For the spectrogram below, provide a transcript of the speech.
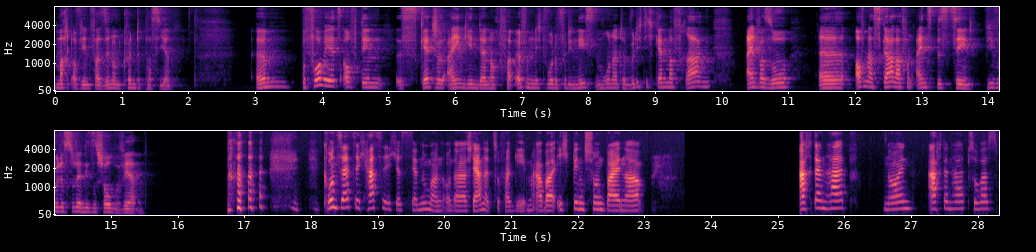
Macht auf jeden Fall Sinn und könnte passieren. Ähm, bevor wir jetzt auf den Schedule eingehen, der noch veröffentlicht wurde für die nächsten Monate, würde ich dich gerne mal fragen, einfach so, äh, auf einer Skala von 1 bis 10, wie würdest du denn diese Show bewerten? Grundsätzlich hasse ich es ja Nummern oder Sterne zu vergeben, aber ich bin schon bei einer 8,5, 9, 8,5, sowas.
